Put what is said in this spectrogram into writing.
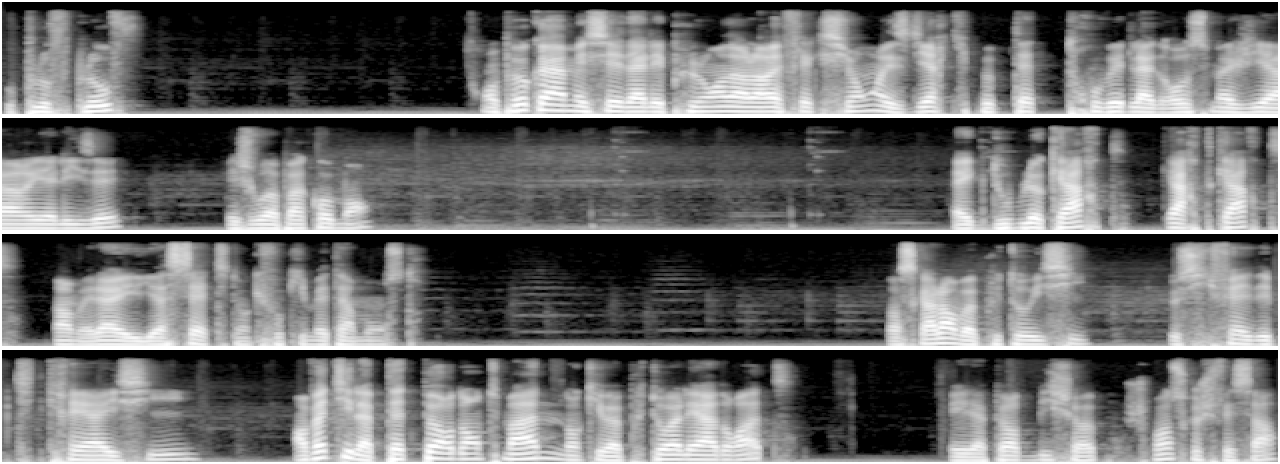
Ou Plouf Plouf. On peut quand même essayer d'aller plus loin dans la réflexion et se dire qu'il peut peut-être trouver de la grosse magie à réaliser. Et je vois pas comment. Avec double carte. Carte, carte. Non mais là il y a 7 donc il faut qu'il mette un monstre. Dans ce cas-là on va plutôt ici. Parce que s'il fait des petites créas ici... En fait il a peut-être peur d'Ant-Man donc il va plutôt aller à droite. Et il a peur de Bishop. Je pense que je fais ça.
